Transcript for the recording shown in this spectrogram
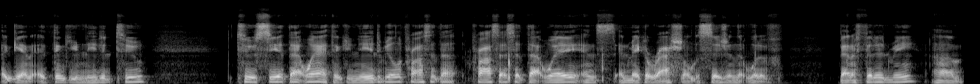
again, I think you needed to to see it that way. I think you needed to be able to process that process it that way and and make a rational decision that would have benefited me. Um,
